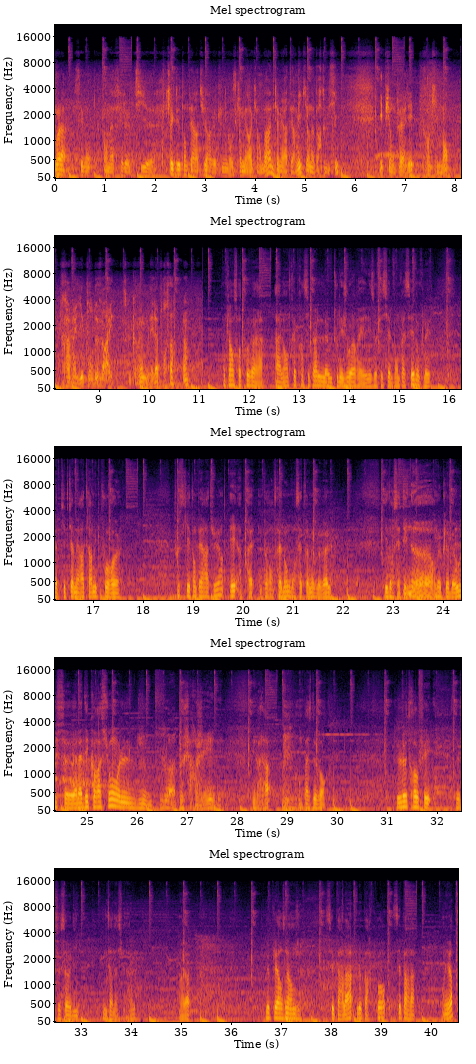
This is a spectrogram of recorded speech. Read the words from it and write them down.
Voilà, c'est bon. On a fait le petit euh, check de température avec une grosse caméra qui est en bas, une caméra thermique, il y en a partout ici. Et puis on peut aller tranquillement travailler pour de vrai. Parce que quand même, on est là pour ça. Hein donc là, on se retrouve à, l'entrée principale, là où tous les joueurs et les officiels vont passer. Donc la petite caméra thermique pour euh, tout ce qui est température. Et après, on peut rentrer donc dans cette fameuse bubble. Et dans cet énorme clubhouse, euh, à la décoration euh, un peu chargée. Mais voilà, on passe devant le trophée de ce Saudi international. Voilà. Le Players Lounge, c'est par là. Le parcours, c'est par là. On y va?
